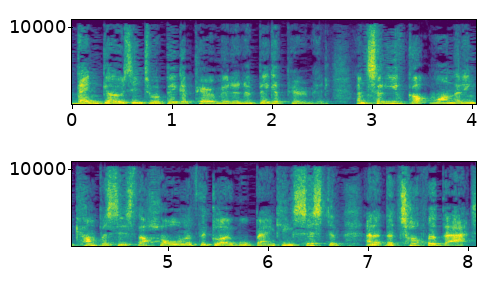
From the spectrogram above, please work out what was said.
then goes into a bigger pyramid and a bigger pyramid until you've got one that encompasses the whole of the global banking system. And at the top of that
